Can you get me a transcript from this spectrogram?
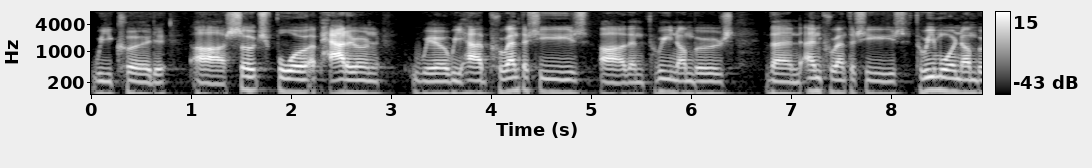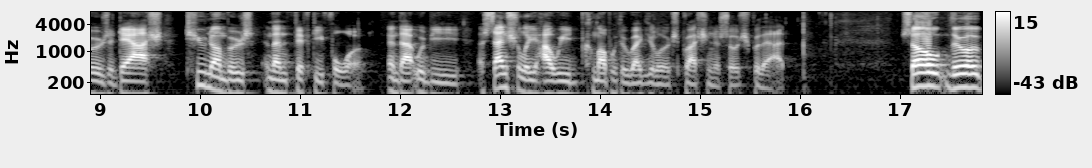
we could uh, search for a pattern where we have parentheses, uh, then three numbers, then end parentheses, three more numbers, a dash, two numbers, and then 54. And that would be essentially how we'd come up with a regular expression to search for that. So there are,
